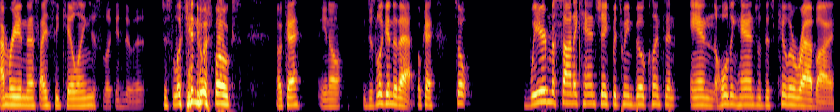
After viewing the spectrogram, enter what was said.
I'm reading this. I see killings. Just look into it. Just look into it, folks. Okay? You know, just look into that. Okay? So, weird Masonic handshake between Bill Clinton and holding hands with this killer rabbi.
